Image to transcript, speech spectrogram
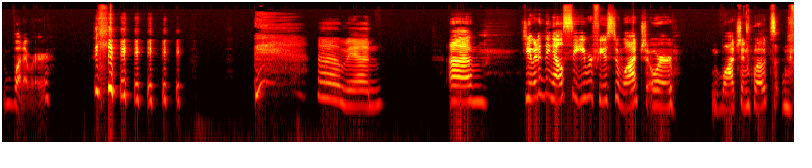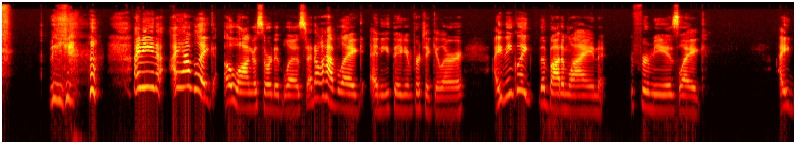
Whatever. oh man. Um, do you have anything else that you refuse to watch or watch in quotes? Yeah. I mean, I have like a long assorted list. I don't have like anything in particular. I think like the bottom line for me is like I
